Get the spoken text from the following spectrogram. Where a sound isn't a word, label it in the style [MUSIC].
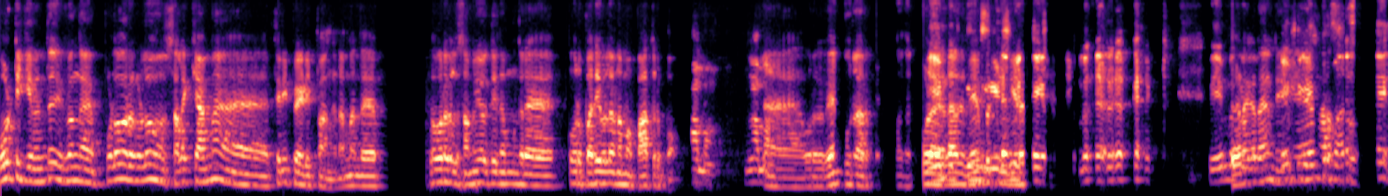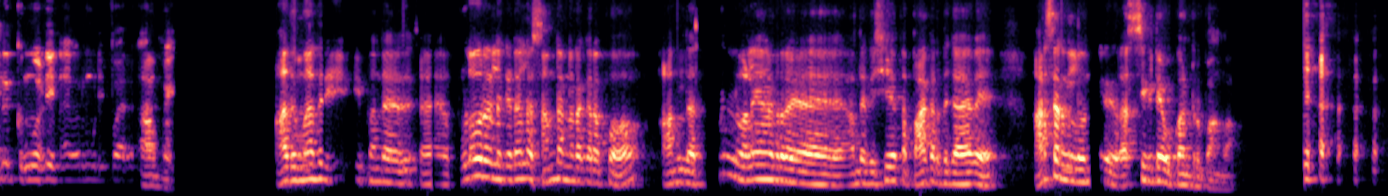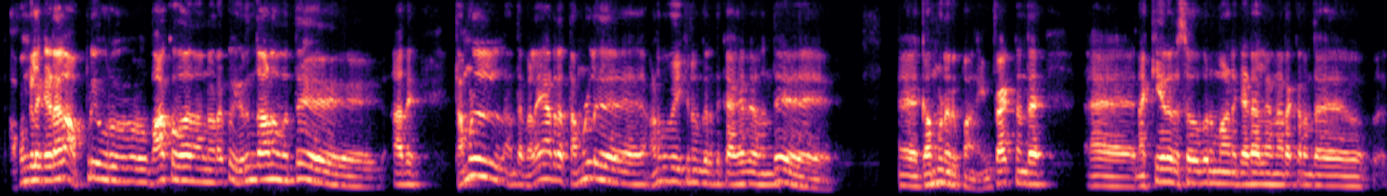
போட்டிக்கு வந்து இவங்க புலவர்களும் சளைக்காம திருப்பி அடிப்பாங்க. நம்ம இந்த புலவர்கள் சமயோஜிதம்ங்கிற ஒரு பதிவுல நம்ம பார்த்திருப்போம். ஒரு வேம்பூரார் அதாவது வேம்புக்கு இடமில்லை correct. வேம்பு- கடகடா நீங்க வேம்பு எந்த காசு மாசத்துல இருக்கும் அப்படின்னு அவர் முடிப்பாரு ஆமா. அது மாதிரி இப்ப அஹ், புலவர்களுக்கு இடையில சண்டை நடக்கிறப்போ அந்த தமிழ் விளையாடுற அந்த விஷயத்தை பார்க்கிறதுக்காகவே அரசர்கள் வந்து ரசிச்சுக்கிட்டே உட்காந்துருப்பாங்களாம் அவங்களுக்கு இடையில அப்படி ஒரு வாக்குவாதம் நடக்கும். இருந்தாலும் வந்து அது தமிழ் அந்த விளையாடுற தமிழ் அனுபவிக்கணுங்கிறதுக்காகவே வந்து அஹ், கம்முன்னு இருப்பாங்க. இன்ஃபேக்ட் அந்த அஹ், நக்கீரர் சிவபெருமானுக்கு இடையில நடக்கிற அந்த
